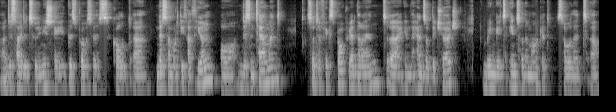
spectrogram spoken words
uh, decided to initiate this process called desamortización or disentailment, sort of expropriate the land in the hands of the church, bring it into the market so that uh,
